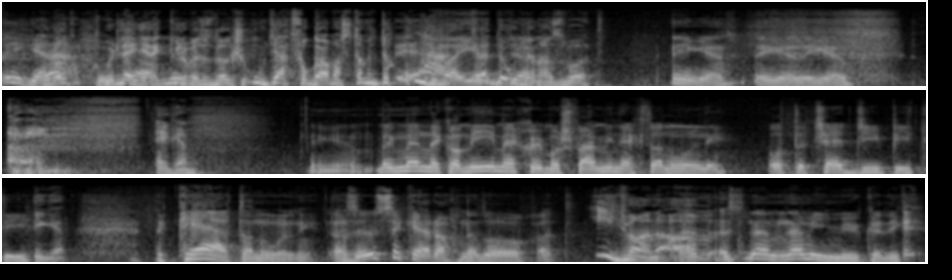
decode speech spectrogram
Igen, tudod, hogy legyenek különböző dolgok, és úgy átfogalmazta, mint a kurva élet, de ugyanaz volt. Igen, igen, igen. Igen, Igen. Meg mennek a mémek, hogy most már minek tanulni. Ott a chat GPT. igen. De kell tanulni. Az össze kell rakni a dolgokat. Így van. A, Ez nem, nem így működik.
